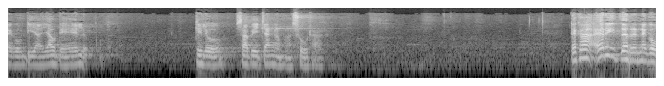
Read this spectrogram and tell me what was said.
ဏဂုံတရားရောက်တယ်လို့ဒီလိုစာပေကျမ်းဂန်မှာဆိုထားတယ်တခါအဲ့ဒီတရဏဂုံ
